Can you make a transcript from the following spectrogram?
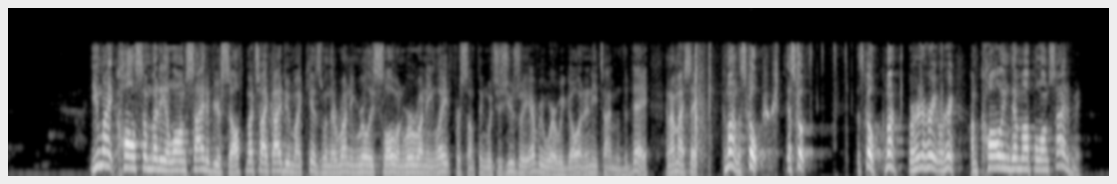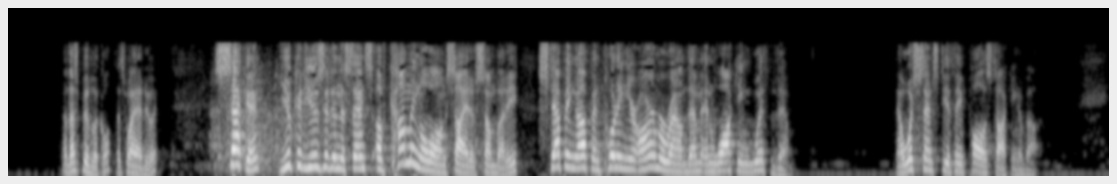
You might call somebody alongside of yourself, much like I do my kids when they're running really slow and we're running late for something, which is usually everywhere we go at any time of the day. And I might say, come on, let's go. Let's go. Let's go. Come on. We're in a hurry. We're hurry. I'm calling them up alongside of me. Now that's biblical. That's why I do it. Second, you could use it in the sense of coming alongside of somebody, stepping up and putting your arm around them and walking with them. Now, which sense do you think Paul is talking about?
